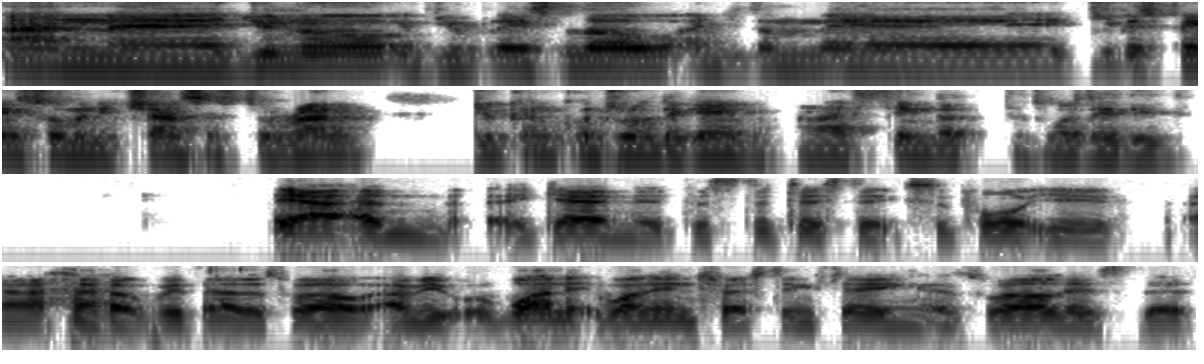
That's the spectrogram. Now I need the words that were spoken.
And uh, you know, if you play slow and you don't uh, give Spain so many chances to run, you can control the game. And I think that that's what they did. Yeah, and again, it, the statistics support you uh, with that as well. I mean, one one interesting thing as well is that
